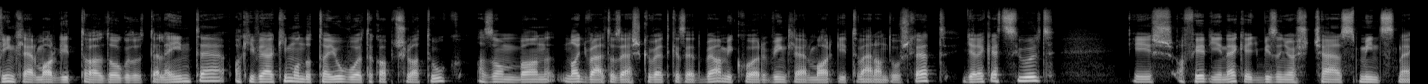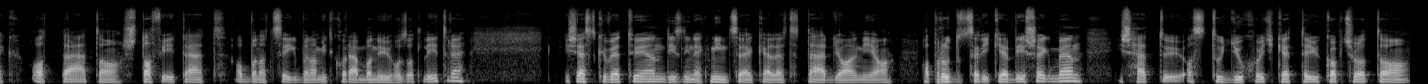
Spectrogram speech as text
Winkler Margittal dolgozott eleinte, akivel kimondottan jó volt a kapcsolatuk, azonban nagy változás következett be, amikor Winkler Margit várandós lett, gyereket szült, és a férjének egy bizonyos Charles Mintznek adta át a stafétát abban a cégben, amit korábban ő hozott létre, és ezt követően Disneynek Minccel kellett tárgyalnia a produceri kérdésekben, és hát azt tudjuk, hogy kettejük kapcsolata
